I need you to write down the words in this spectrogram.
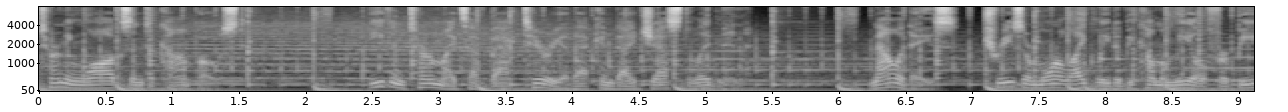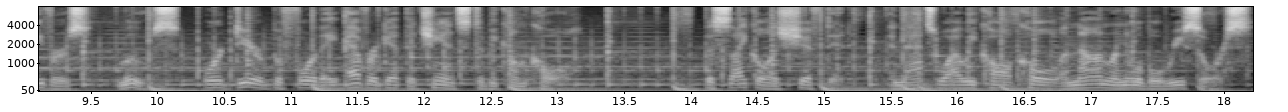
turning logs into compost. Even termites have bacteria that can digest lignin. Nowadays, trees are more likely to become a meal for beavers, moose, or deer before they ever get the chance to become coal. The cycle has shifted, and that's why we call coal a non-renewable resource.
